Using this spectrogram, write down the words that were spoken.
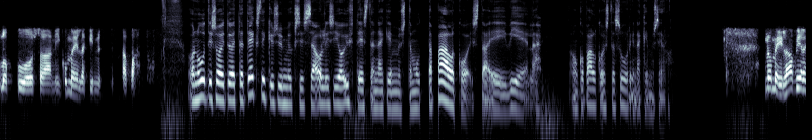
loppuosaan, niin kuin meilläkin nyt tapahtuu. On uutisoitu, että tekstikysymyksissä olisi jo yhteistä näkemystä, mutta palkoista ei vielä. Onko palkoista suuri näkemysero? No meillä on vielä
